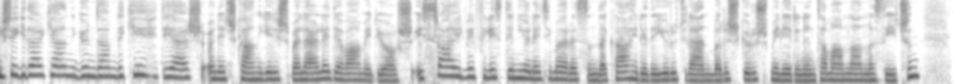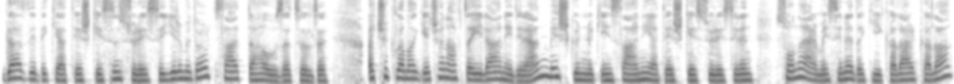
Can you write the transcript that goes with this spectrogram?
İşe giderken gündemdeki diğer öne çıkan gelişmelerle devam ediyor. İsrail ve Filistin yönetimi arasında Kahire'de yürütülen barış görüşmelerinin tamamlanması için Gazze'deki ateşkesin süresi 24 saat daha uzatıldı. Açıklama geçen hafta ilan edilen 5 günlük insani ateşkes süresinin sona ermesine dakikalar kala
